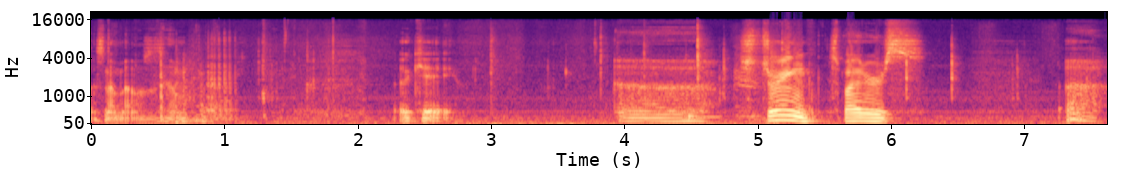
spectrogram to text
Let's not mess with him. Okay. Uh, string spiders. Uh,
